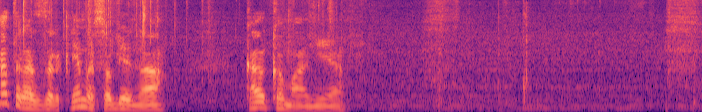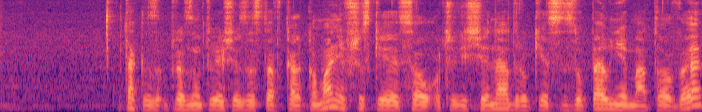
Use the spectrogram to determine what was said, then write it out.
A teraz zerkniemy sobie na kalkomanię. Tak prezentuje się zestaw kalkomanii. Wszystkie są oczywiście nadruk jest zupełnie matowy.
